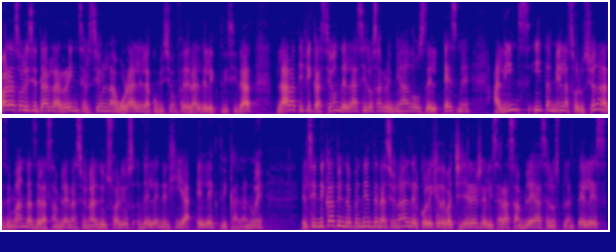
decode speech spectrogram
para solicitar la reinserción laboral en la Comisión Federal de Electricidad, la ratificación de las y los agremiados del ESME al IMSS y también la solución a las demandas de la Asamblea Nacional de Usuarios de la Energía Eléctrica, la NUE. El Sindicato Independiente Nacional del Colegio de Bachilleres realizará asambleas en los planteles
